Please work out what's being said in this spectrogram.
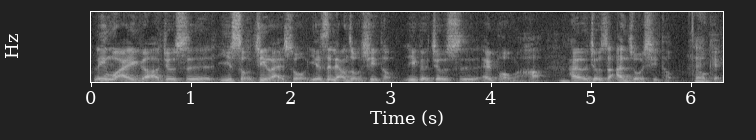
另外一个啊就是以手机来说，也是两种系统，一个就是 Apple 嘛哈，还有就是安卓系统。OK，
